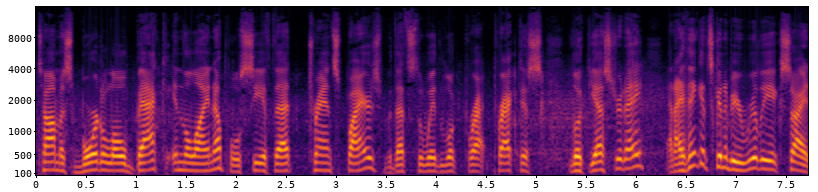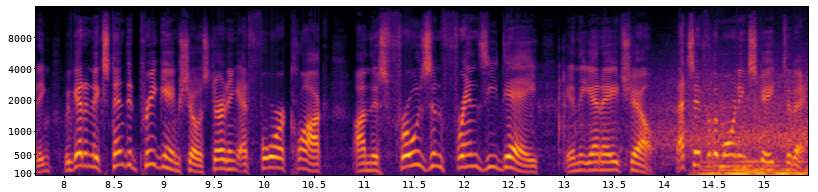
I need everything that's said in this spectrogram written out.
Thomas Bordeleau back in the lineup. We'll see if that transpires, but that's the way the look pra- practice looked yesterday. And I think it's going to be really exciting. We've got an extended pregame show starting at 4 o'clock on this frozen frenzy day in the NHL. That's it for the morning skate today.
